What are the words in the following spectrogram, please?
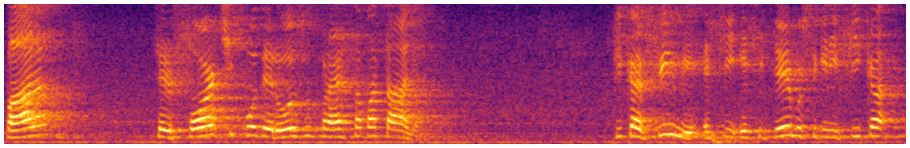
para ser forte e poderoso para essa batalha. Ficar firme, esse, esse termo significa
